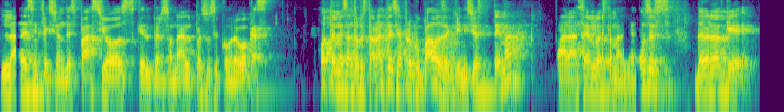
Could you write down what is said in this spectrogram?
la desinfección de espacios, que el personal pues use cubrebocas. JM Santos Restaurante se ha preocupado desde que inició este tema para hacerlo de esta manera. Entonces, de verdad que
